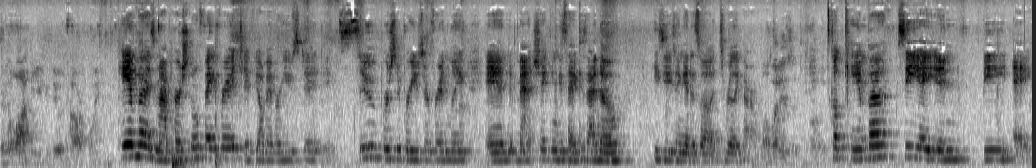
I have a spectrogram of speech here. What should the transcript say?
there's a lot that you can do with PowerPoint. Canva is my personal favorite. If y'all have ever used it, it's super, super user friendly. And Matt's shaking his head because I know he's using it as well. It's really powerful. What is it? It's called Canva, C A N V A.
